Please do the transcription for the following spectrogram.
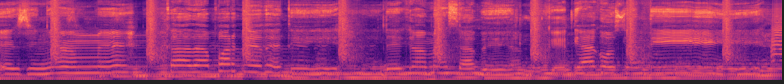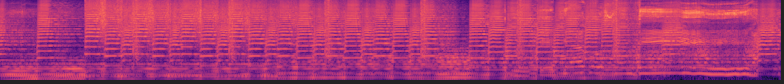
Enséñame cada parte de ti, déjame saber lo que te hago sentir. Lo que te hago sentir.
